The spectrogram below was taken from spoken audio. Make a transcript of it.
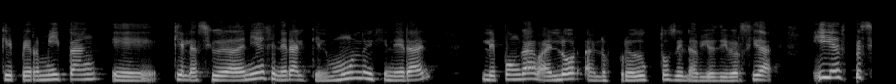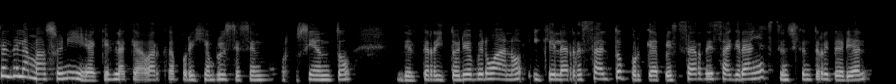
que permitan eh, que la ciudadanía en general, que el mundo en general, le ponga valor a los productos de la biodiversidad y en especial de la Amazonía, que es la que abarca, por ejemplo, el 60% del territorio peruano y que la resalto porque a pesar de esa gran extensión territorial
